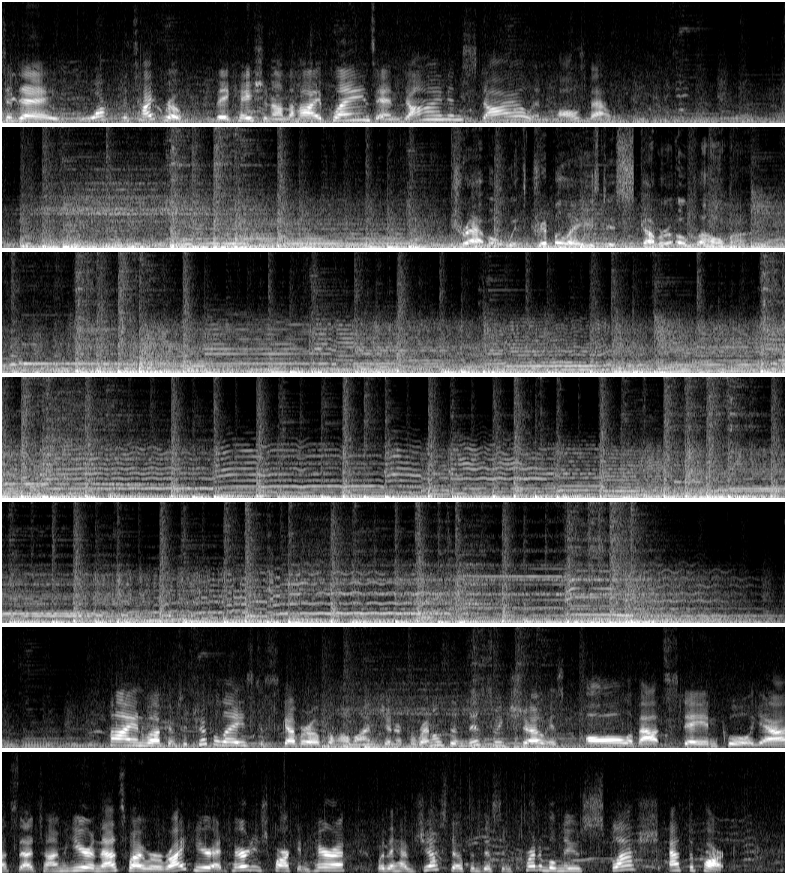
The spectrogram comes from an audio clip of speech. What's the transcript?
today. Walk the tightrope, vacation on the high plains, and dine in style in Pauls Valley. Travel with AAA's Discover Oklahoma. Welcome to AAA's Discover Oklahoma. I'm Jennifer Reynolds, and this week's show is all about staying cool. Yeah, it's that time of year, and that's why we're right here at Heritage Park in Harrah, where they have just opened this incredible new Splash at the Park.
